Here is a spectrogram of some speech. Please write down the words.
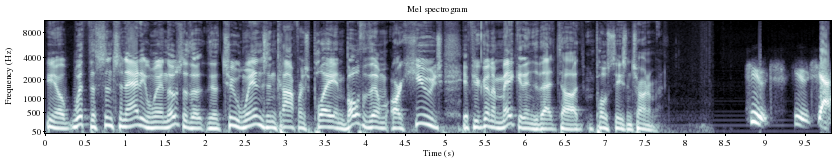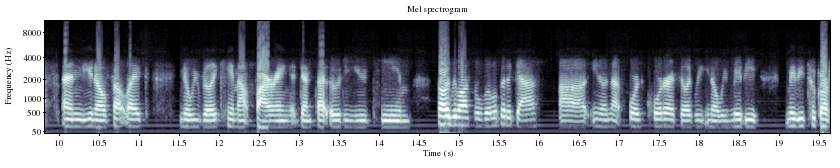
you know, with the Cincinnati win, those are the, the two wins in conference play, and both of them are huge if you're going to make it into that uh, postseason tournament. Huge, huge, yes, and you know, felt like you know we really came out firing against that ODU team. Felt like we lost a little bit of gas, uh, you know, in that fourth quarter. I feel like we, you know, we maybe maybe took our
